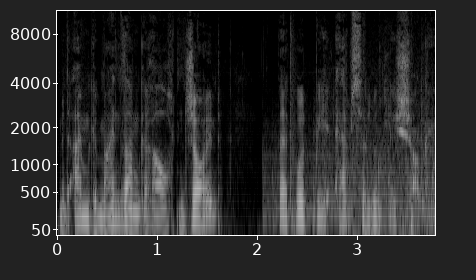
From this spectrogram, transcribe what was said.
mit einem gemeinsam gerauchten Joint? That would be absolutely shocking.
